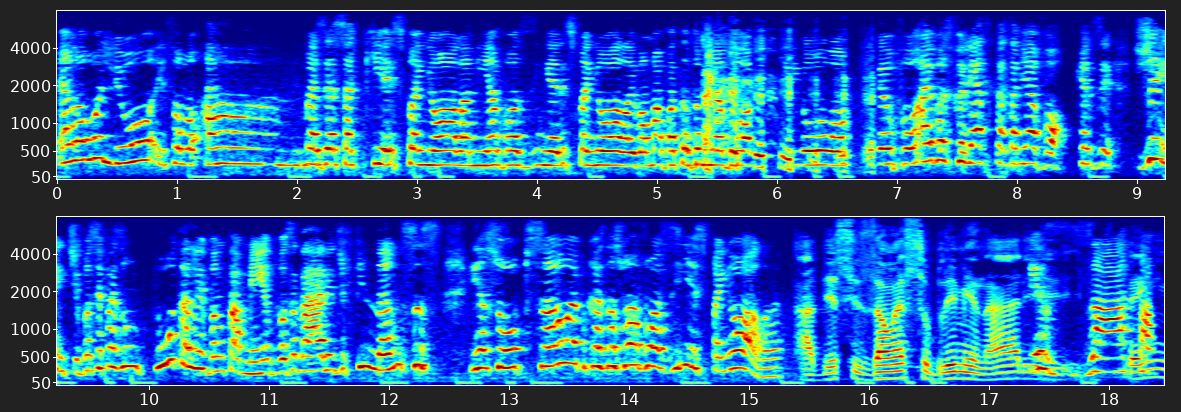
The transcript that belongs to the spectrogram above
ela olhou e falou: Ah, mas essa aqui é espanhola, minha avózinha era espanhola, eu amava tanto minha avó, eu, eu vou, aí eu vou escolher essa casa da minha avó. Quer dizer, gente, você faz um puta levantamento, você é da área de finanças e a sua opção é por causa da sua vozinha espanhola. A decisão é subliminar e Exatamente.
